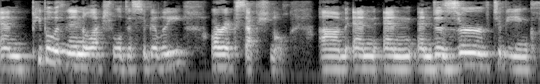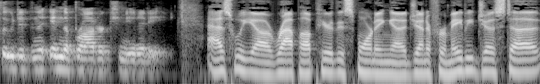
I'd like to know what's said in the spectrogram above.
and people with an intellectual disability are exceptional um, and and and deserve to be included in the, in the broader community. As we uh, wrap up here this morning, uh, Jennifer, maybe just uh,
